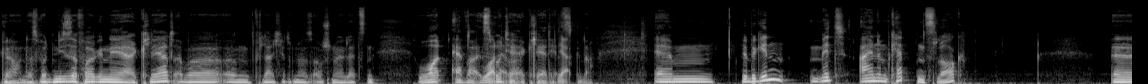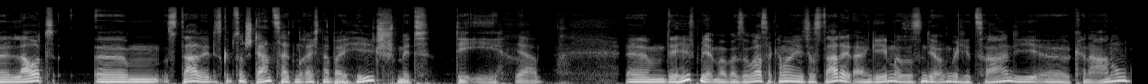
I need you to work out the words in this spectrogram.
Genau, und das wird in dieser Folge näher erklärt, aber ähm, vielleicht hatte man das auch schon in der letzten. Whatever, es wird Whatever. ja erklärt jetzt, Ja. genau. Ähm, wir beginnen mit einem Captain's Log. Äh, laut ähm, Stardate, es gibt so einen Sternzeitenrechner bei hillschmidt.de. Ja. Ähm, der hilft mir immer bei sowas. Da kann man nicht das Stardate eingeben. Also es sind ja irgendwelche Zahlen, die, äh, keine Ahnung,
